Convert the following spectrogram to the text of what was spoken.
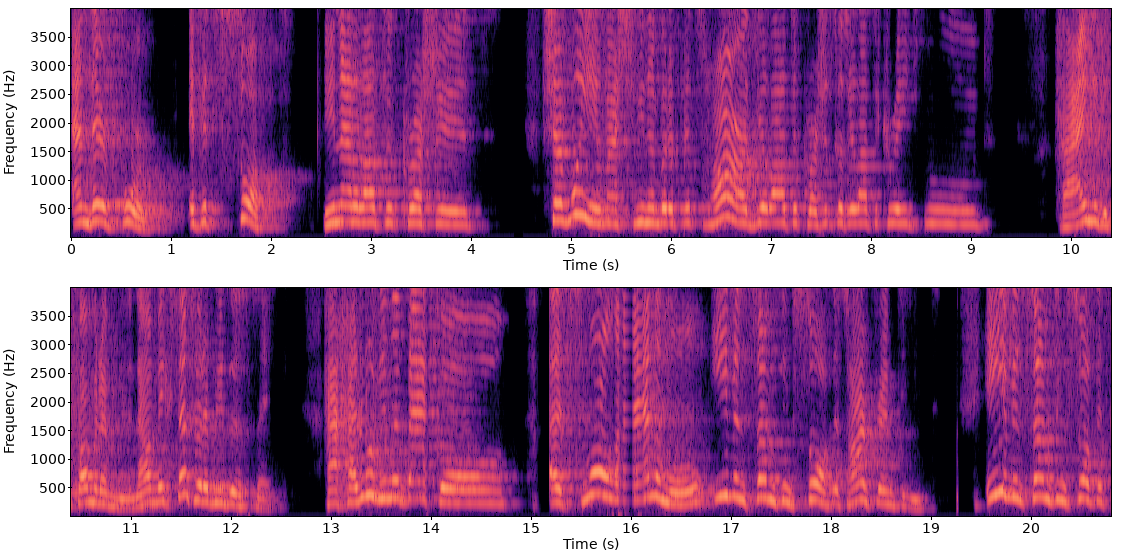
And therefore, if it's soft, you're not allowed to crush it. But if it's hard, you're allowed to crush it because you're allowed to create food. The comment of you. Now it makes sense what Rabbi Yehuda is saying. A small animal, even something soft, it's hard for him to eat. Even something soft, it's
